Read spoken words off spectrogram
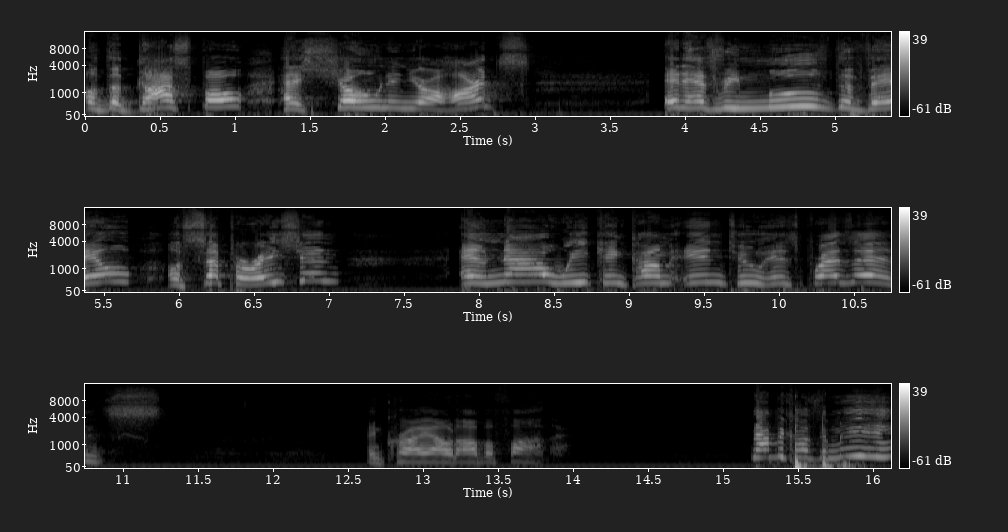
of the gospel has shone in your hearts. It has removed the veil of separation. And now we can come into his presence and cry out, Abba, Father. Not because of me,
